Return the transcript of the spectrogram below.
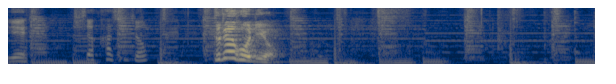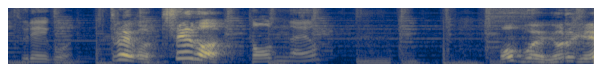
예 시작하시죠 dragon이요. dragon dragon 7번. 더 없나요? 어, 뭐야, 여러 개야?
